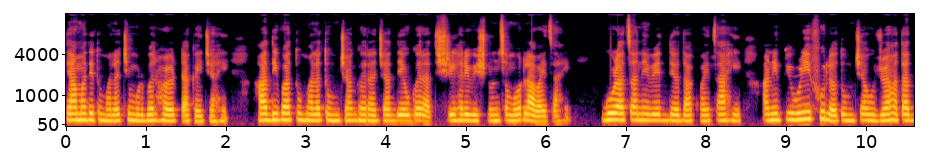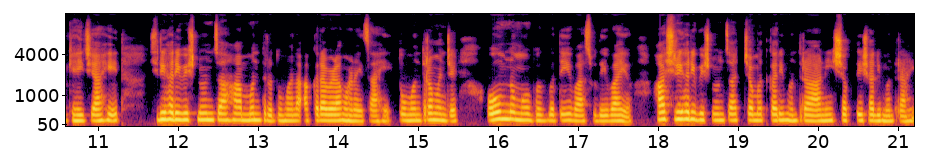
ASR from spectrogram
त्यामध्ये तुम्हाला चिमुडभर हळद टाकायची आहे. हा दिवा तुम्हाला तुमच्या घराच्या देवघरात श्रीहरी विष्णूंसमोर लावायचा आहे. गुळाचा नैवेद्य दाखवायचा आहे. आणि पिवळी फुलं तुमच्या उजव्या हातात घ्यायची आहेत. श्रीहरी विष्णूंचा हा मंत्र तुम्हाला अकरा वेळा म्हणायचा आहे. तो मंत्र म्हणजे ओम नमो भगवते वासुदेवाय. हा श्रीहरी विष्णूंचा चमत्कारी मंत्र आणि शक्तिशाली मंत्र आहे.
